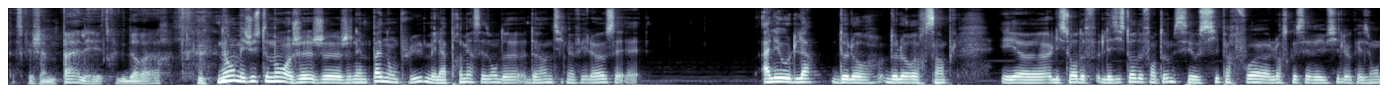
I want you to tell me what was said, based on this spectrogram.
parce que j'aime pas les trucs d'horreur. non, mais justement, je, n'aime pas non plus, mais la première saison de, The Haunting of Hill House aller au-delà de l'horreur simple. Et euh, de, les histoires de fantômes, c'est aussi parfois, lorsque c'est réussi, l'occasion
